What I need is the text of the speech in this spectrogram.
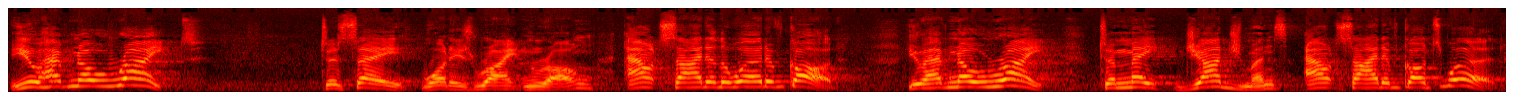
You have no right to say what is right and wrong outside of the Word of God. You have no right to make judgments outside of God's Word.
